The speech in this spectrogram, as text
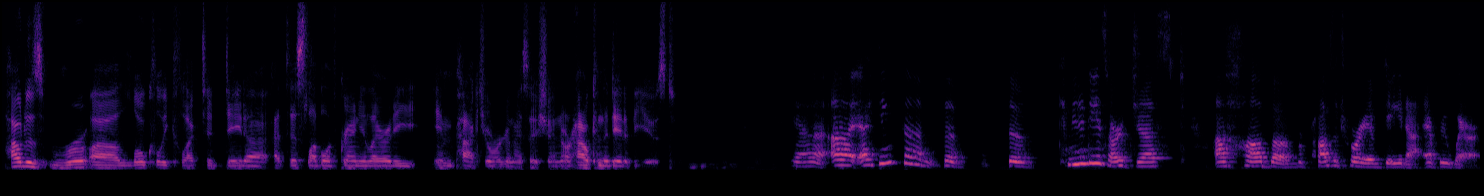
How does uh, locally collected data at this level of granularity impact your organization, or how can the data be used? Yeah, uh, I think the, the the communities are just a hub, a repository of data everywhere.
